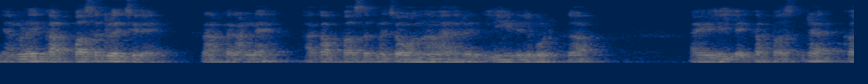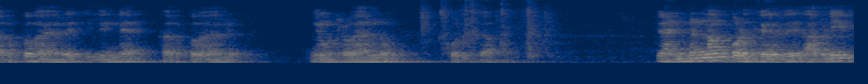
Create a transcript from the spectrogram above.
നമ്മൾ കപ്പാസിറ്റർ വെച്ചില്ലേ? നേരത്തെ കണ്ടേ? ആ കപ്പാസിറ്ററിന്റെ ചുവന്ന വയർ ലീഡിൽ കൊടുക്കുക. അതിലില്ലേ? കപ്പാസിറ്ററിന്റെ കറുപ്പ് വയർ ഇതിന്റെ കറുപ്പ് വയർ ന്യൂട്രൽ വയറിലും കൊടുക്കുക. രണ്ടെണ്ണം കൊടുക്കരുത്. അവിടെ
